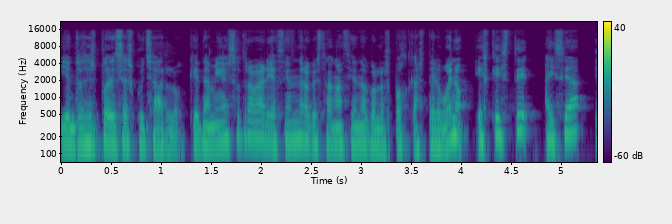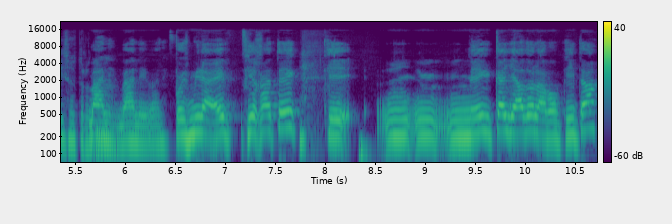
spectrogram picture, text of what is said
y entonces puedes escucharlo, que también es otra variación de lo que están haciendo con los podcasts. Pero bueno, es que este, ahí sea, es otro vale, tema. Vale, vale, Pues mira, eh, fíjate que me he callado la boquita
